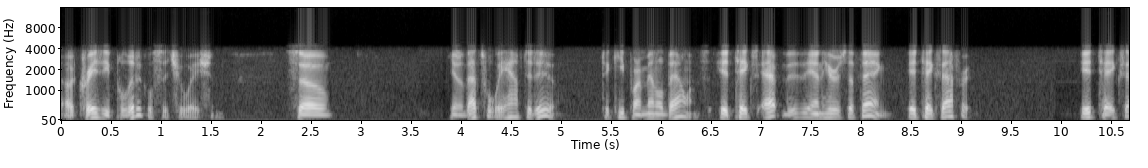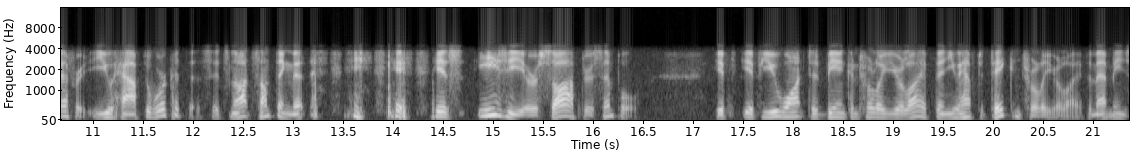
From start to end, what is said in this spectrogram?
a crazy political situation. So you know that's what we have to do to keep our mental balance. It takes and here's the thing, it takes effort it takes effort. You have to work at this. It's not something that is easy or soft or simple. If if you want to be in control of your life, then you have to take control of your life, and that means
